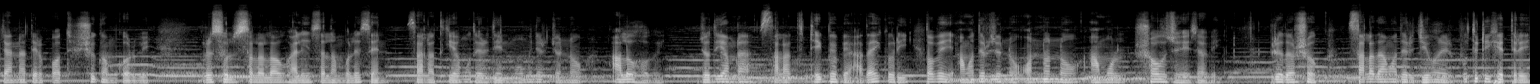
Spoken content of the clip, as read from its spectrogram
জান্নাতের পথ সুগম করবে। রসুল সাল্লাহু আলি সাল্লাম বলেছেন, সালাদ কিয়ামতের দিন মুমিনের জন্য আলো হবে। যদি আমরা সালাদ ঠিকভাবে আদায় করি, তবে আমাদের জন্য অন্যান্য আমল সহজ হয়ে যাবে। প্রিয় দর্শক, সালাদ আমাদের জীবনের প্রতিটি ক্ষেত্রে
